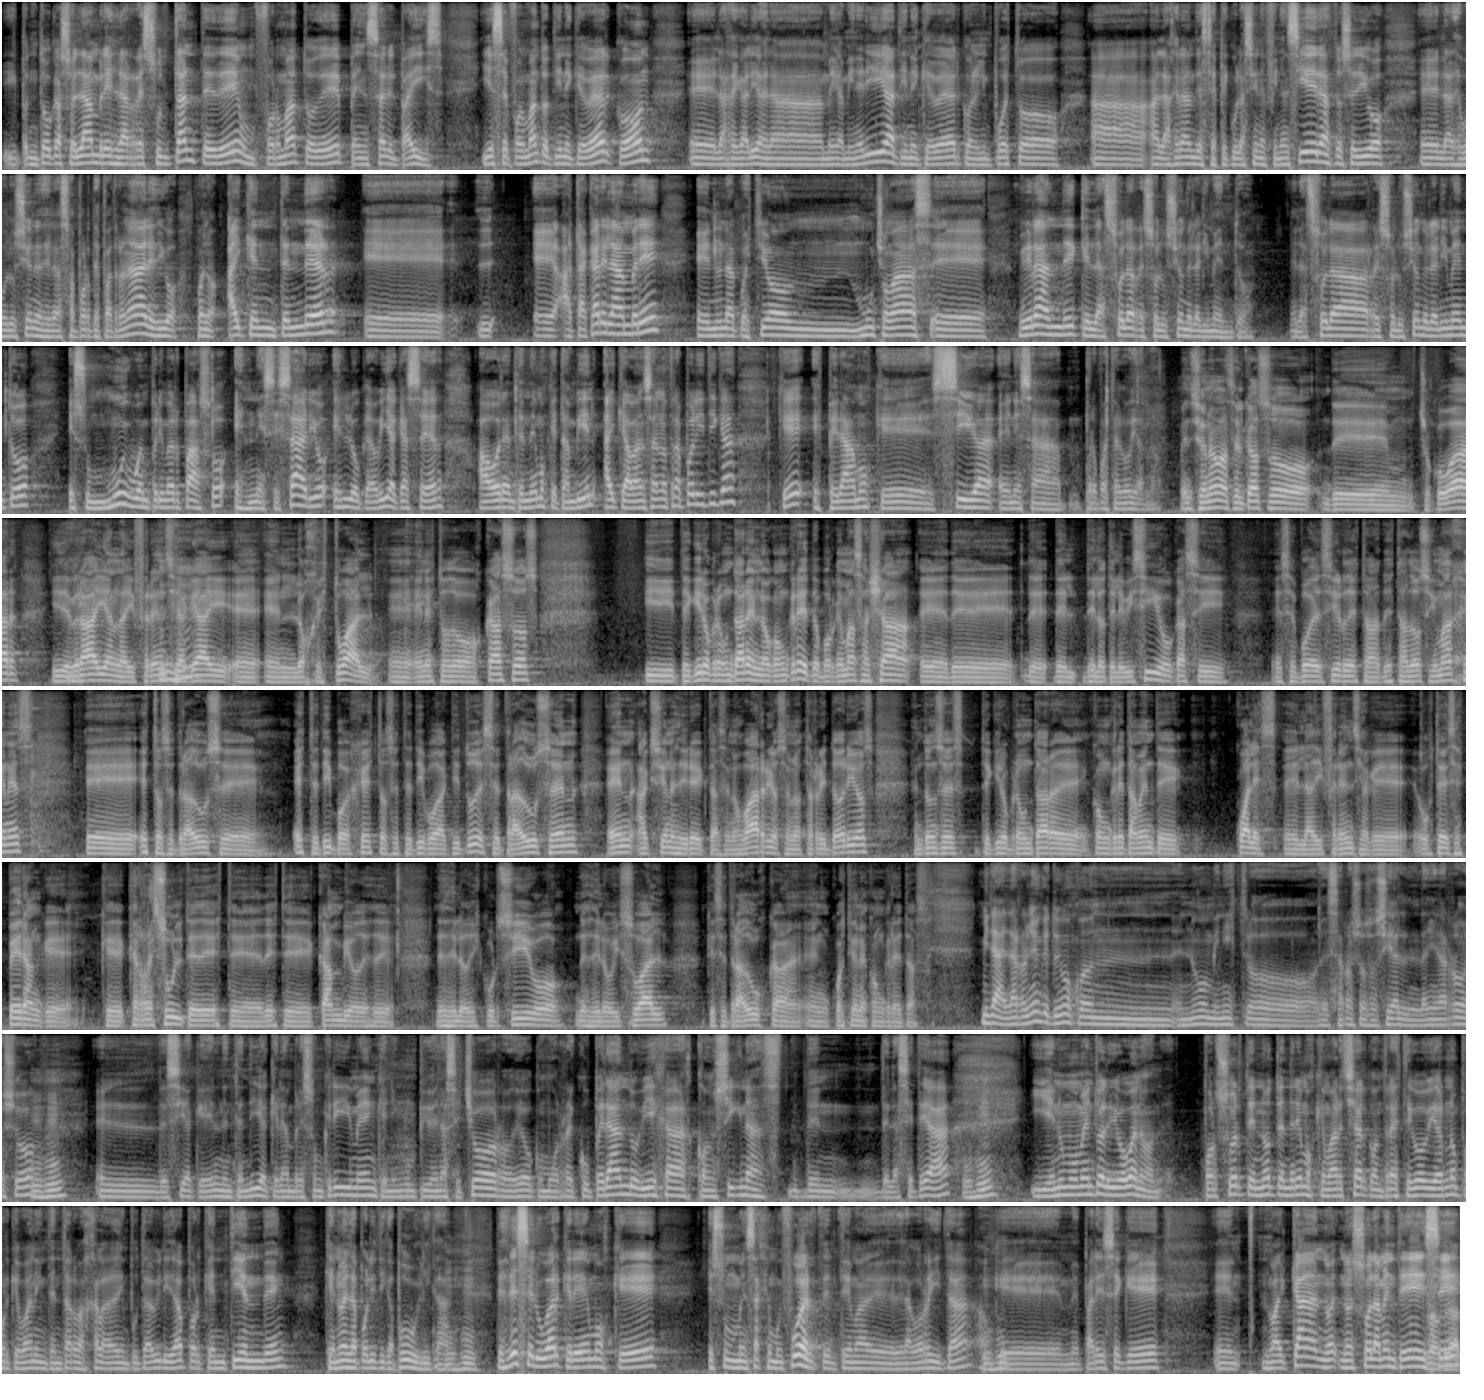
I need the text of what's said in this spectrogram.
y en todo caso el hambre es la resultante de un formato de pensar el país. Y ese formato tiene que ver con eh, las regalías de la megaminería, tiene que ver con el impuesto a, las grandes especulaciones financieras, entonces digo, eh, las devoluciones de los aportes patronales, digo, bueno, hay que entender, eh, atacar el hambre en una cuestión mucho más grande que la sola resolución del alimento la sola resolución del alimento es un muy buen primer paso, es necesario, es lo que había que hacer. Ahora entendemos que también hay que avanzar en nuestra política, que esperamos que siga en esa propuesta del gobierno. Mencionabas el caso de mm, Chocobar y de Brian, la diferencia que hay eh, en lo gestual eh, en estos dos casos. Y te quiero preguntar en lo concreto, porque más allá eh, de lo televisivo, casi eh, se puede decir, de, de estas dos imágenes. Eh, esto se traduce, este tipo de gestos, este tipo de actitudes se traducen en acciones directas en los barrios, en los territorios. Entonces, te quiero preguntar eh, concretamente cuál es la diferencia que ustedes esperan que, resulte de este, de este cambio desde, desde lo discursivo, desde lo visual, que se traduzca en cuestiones concretas. Mira, la reunión que tuvimos con el nuevo ministro de Desarrollo Social, Daniel Arroyo, él decía que él entendía que el hambre es un crimen, que ningún pibe nace chorro, digo, como recuperando viejas consignas de, la CTA. Y en un momento le digo, bueno, por suerte no tendremos que marchar contra este gobierno porque van a intentar bajar la edad de imputabilidad porque entienden que no es la política pública. Desde ese lugar creemos que es un mensaje muy fuerte el tema de, la gorrita, aunque me parece que eh, no, no, es solamente ese,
